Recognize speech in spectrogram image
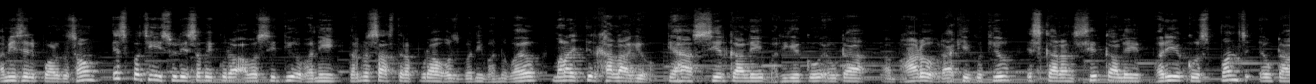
हामी यसरी पढ्दछौँ यसपछि यीशुले सबै कुरा अब सिद्धियो भने धर्मशास्त्र पुरा होस् भनी भन्नुभयो। मलाई तिर्खा लाग्यो। त्यहाँ सिर्काले भरिएको एउटा भाँडो राखिएको थियो। यसकारण सिर्काले भरिएको स्पन्ज एउटा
